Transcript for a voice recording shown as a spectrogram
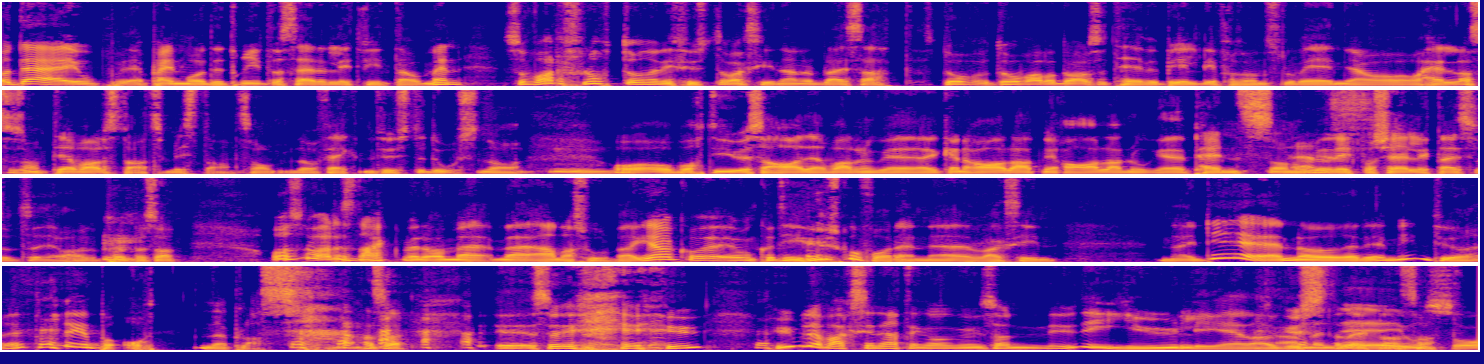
og det er jo på en måte drit, og så er det litt fint òg. Men så var det flott da når de første vaksinene ble satt. Da, da var det da altså TV-bilder fra sånn Slovenia og Hellas og sånt. Der var det statsministeren som da fikk den første dosen. Og, og, og borte i USA der var det noen generaler, admiraler, noe Pence og noe Pence. litt forskjellig. De som holdt på med sånt. Og så var det snakk med, da, med, med Erna Solberg ja, om når hun skulle få den eh, vaksinen. Nei, det er når det er min tur. Jeg tror jeg er på åttendeplass. Altså, eh, så hun, hun ble vaksinert en gang sånn ut i juli eller august. Ja, men det er jo så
